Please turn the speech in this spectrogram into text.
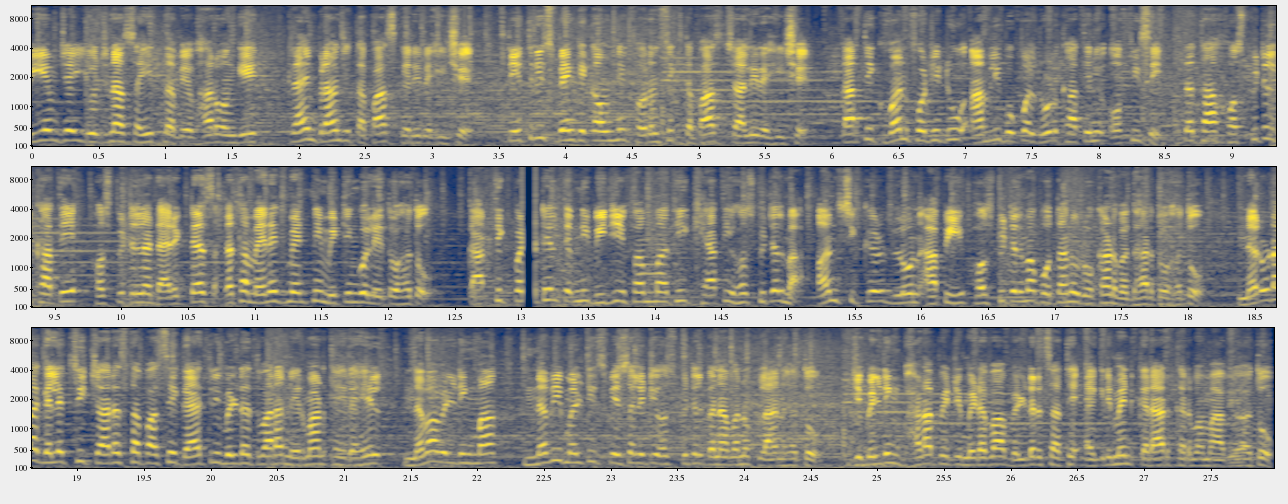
પીએમજે યોજના સહિતના વ્યવહારો અંગે ક્રાઇમ બ્રાન્ચ તપાસ કરી રહી છે. તેત્રીસ બેંક એકાઉન્ટની ફોરેન્સિક તપાસ ચાલી રહી છે. કાર્તિક વન ફોર્ટી ટુ આંબલી બોપલ રોડ ખાતેની ઓફિસે તથા હોસ્પિટલ ખાતે હોસ્પિટલના ડાયરેક્ટર્સ તથા મેનેજમેન્ટની મિટિંગો લેતો હતો. કાર્તિક પટેલ તેમની બીજી ફર્મમાંથી ખ્યાતિ હોસ્પિટલમાં અનસિક્યોર્ડ લોન આપી હોસ્પિટલમાં પોતાનું રોકાણ વધારતો હતો. નરોડા ગેલેક્સી ચાર રસ્તા પાસે ગાયત્રી બિલ્ડર દ્વારા નિર્માણ થઈ રહેલ નવા બિલ્ડિંગમાં નવી મલ્ટી સ્પેશિયાલિટી હોસ્પિટલ બનાવવાનો પ્લાન હતો, જે બિલ્ડિંગ ભાડા પેટે મેળવવા બિલ્ડર સાથે એગ્રીમેન્ટ કરાર કરવામાં આવ્યો હતો.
